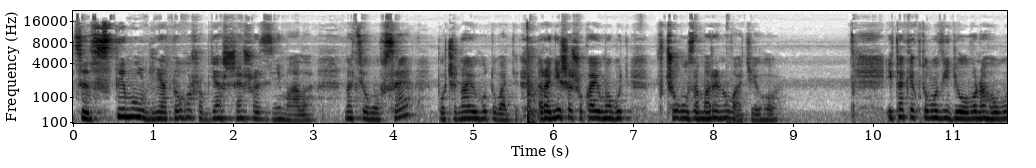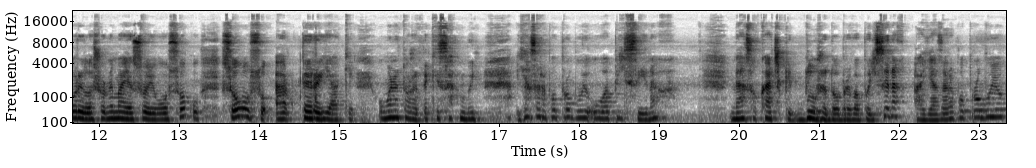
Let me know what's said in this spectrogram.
Це стимул для того, щоб я ще щось знімала. На цьому все починаю готувати. Раніше шукаю, мабуть, в чому замаринувати його. І так як в тому відео вона говорила, що немає соєвого соку, соусу, а терияки, у мене теж такий самий. Я зараз попробую у апельсинах. М'ясо качки дуже добре в апельсинах, а я зараз попробую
